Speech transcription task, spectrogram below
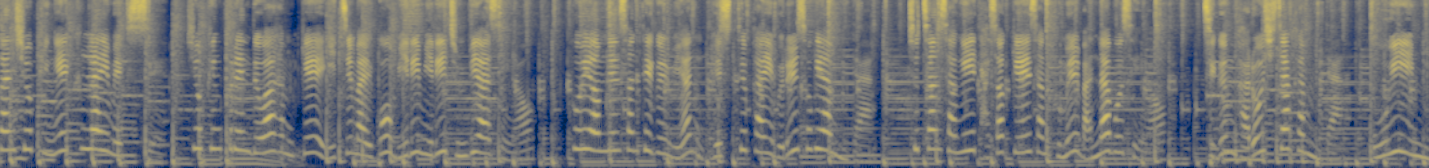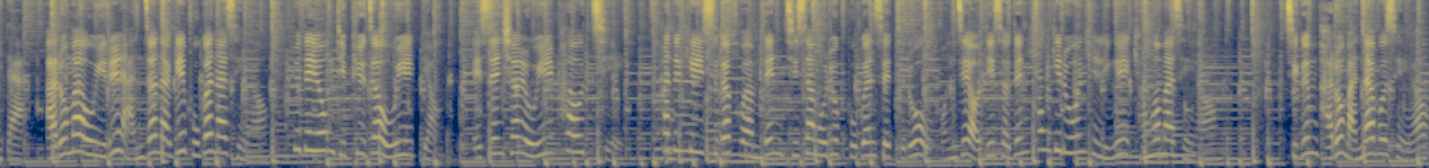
쾌적한 쇼핑의 클라이맥스. 쇼핑 프렌드와 함께 잊지 말고 미리미리 준비하세요. 후회 없는 선택을 위한 베스트 5를 소개합니다. 추천 상위 5개의 상품을 만나보세요. 지금 바로 시작합니다. 5위입니다. 아로마 오일을 안전하게 보관하세요. 휴대용 디퓨저 오일병, 에센셜 오일 파우치, 하드 케이스가 포함된 G356 보관 세트로 언제 어디서든 향기로운 힐링을 경험하세요. 지금 바로 만나보세요.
